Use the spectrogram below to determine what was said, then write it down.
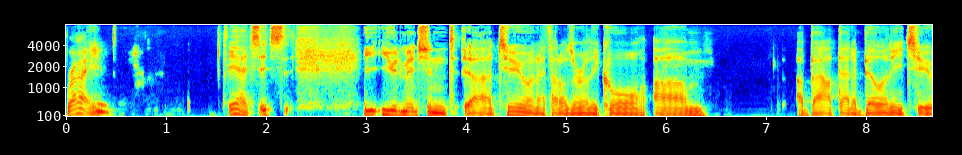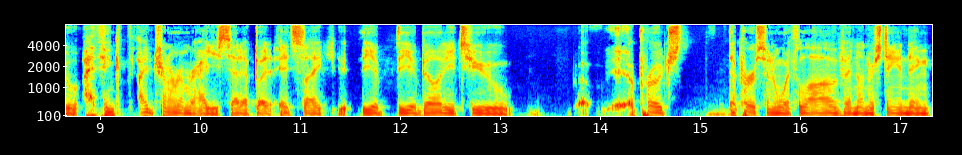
Right. Mm-hmm. Yeah, it's it's you had mentioned uh, too, and I thought it was really cool um, about that ability to. I think I'm trying to remember how you said it, but it's like the the ability to uh, approach the person with love and understanding,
